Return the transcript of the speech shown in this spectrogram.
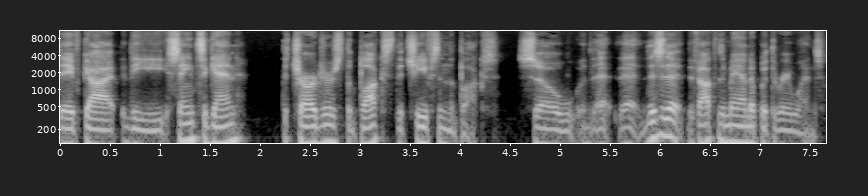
they've got the Saints again, the Chargers, the Bucs, the Chiefs, and the Bucs. So that, that this is it. The Falcons may end up with three wins.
